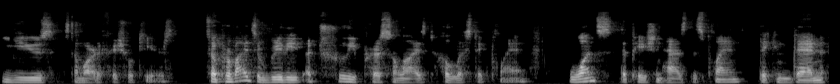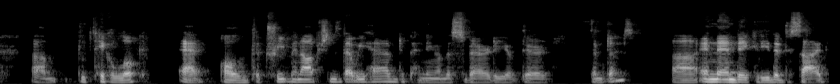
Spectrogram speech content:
use some artificial tears. So it provides a really, a truly personalized, holistic plan. Once the patient has this plan, they can then um, take a look at all of the treatment options that we have, depending on the severity of their symptoms. Uh, and then they could either decide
